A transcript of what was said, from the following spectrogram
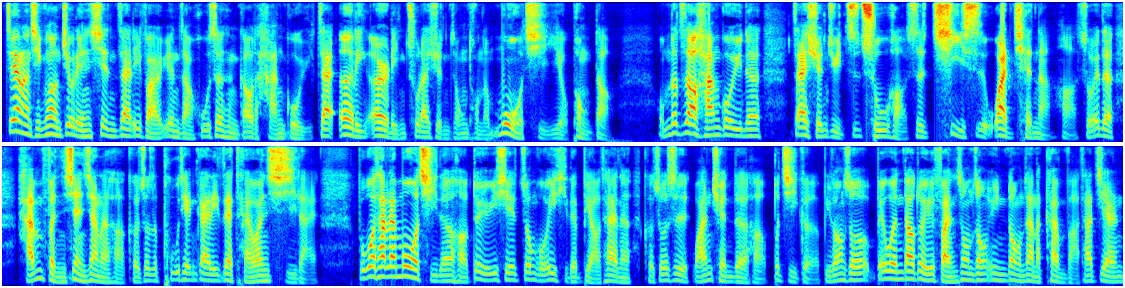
这样的情况，就连现在立法院长呼声很高的韩国瑜，在二零二零出来选总统的末期也有碰到。我们都知道韩国瑜呢，在选举之初哈是气势万千呐哈，所谓的韩粉现象呢哈，可说是铺天盖地在台湾袭来。不过他在末期呢哈，对于一些中国议题的表态呢，可说是完全的哈不及格。比方说被问到对于反送中运动这样的看法，他竟然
